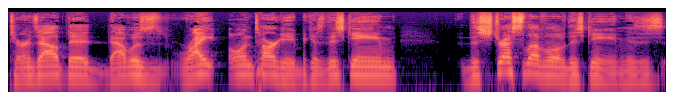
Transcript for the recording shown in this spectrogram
turns out that that was right on target because this game, the stress level of this game is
